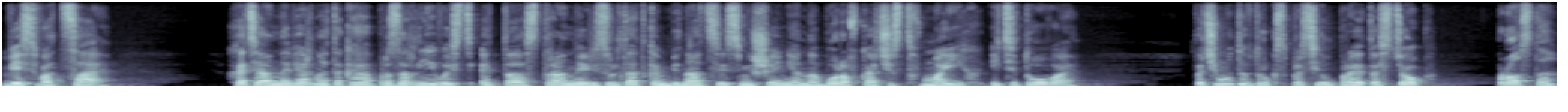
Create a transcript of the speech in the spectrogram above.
«весь в отца». Хотя, наверное, такая прозорливость – это странный результат комбинации смешения наборов качеств моих и Титова. «Почему ты вдруг спросил про это, Степ?» «Просто».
